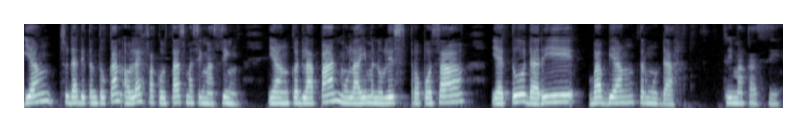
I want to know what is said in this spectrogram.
yang sudah ditentukan oleh fakultas masing-masing. Yang kedelapan, mulai menulis proposal yaitu dari bab yang termudah. Terima kasih.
